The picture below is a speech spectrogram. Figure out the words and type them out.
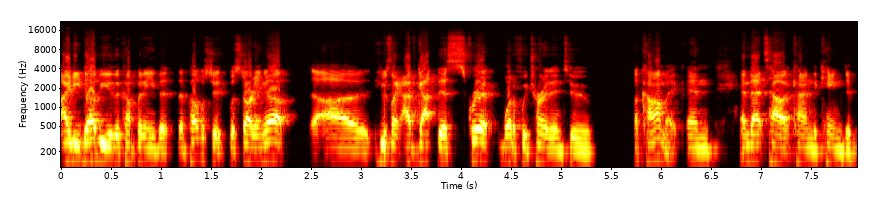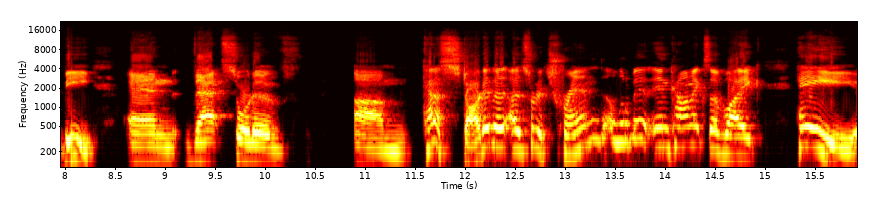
IDW, the company that, that published it, was starting up, uh, he was like, "I've got this script. What if we turn it into a comic?" And and that's how it kind of came to be. And that sort of um, kind of started a, a sort of trend a little bit in comics of like, "Hey,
